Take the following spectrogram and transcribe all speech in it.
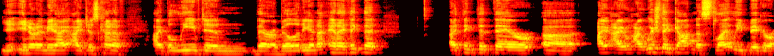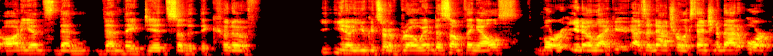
You, you know what I mean? I, I just kind of I believed in their ability, and I, and I think that I think that they're. Uh, I, I, I wish they'd gotten a slightly bigger audience than than they did, so that they could have you know you could sort of grow into something else more you know like eh, as a natural extension of that or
